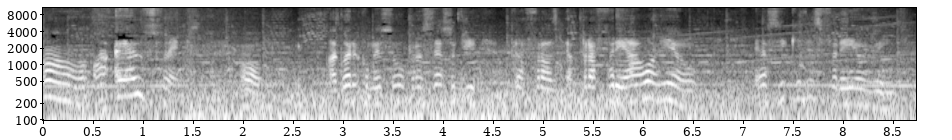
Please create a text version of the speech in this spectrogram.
oh, oh, é os flex. Oh. Agora começou o processo de para frear o avião. É assim que eles freiam, gente.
